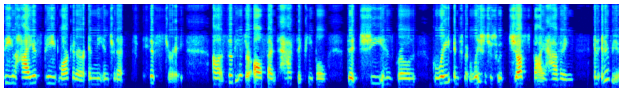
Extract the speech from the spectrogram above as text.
the highest paid marketer in the internet history. Uh, so these are all fantastic people that she has grown great intimate relationships with just by having an interview.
